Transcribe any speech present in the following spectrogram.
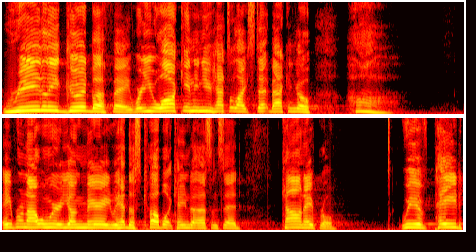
really good buffet where you walk in and you have to like step back and go, oh. April and I, when we were young married, we had this couple that came to us and said, Kyle and April, we have paid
